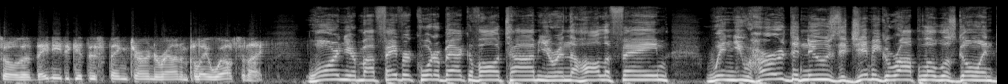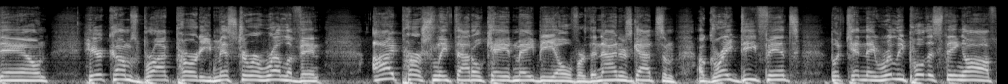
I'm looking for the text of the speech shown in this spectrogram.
So they need to get this thing turned around and play well tonight. Warren, you're my favorite quarterback of all time. You're in the Hall of Fame. When you heard the news that Jimmy Garoppolo was going down, here comes Brock Purdy, Mr. Irrelevant. I personally thought, okay, it may be over. The Niners got some a great defense, but can they really pull this thing off?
